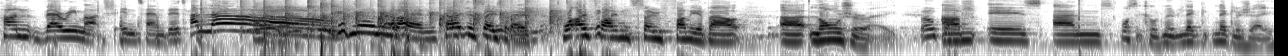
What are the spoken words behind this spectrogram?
Pun very much intended. Hello! Good morning again. Can I just say something? What I find so funny about uh, lingerie Oh, um, is, and what's it called? No, leg- negligee.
